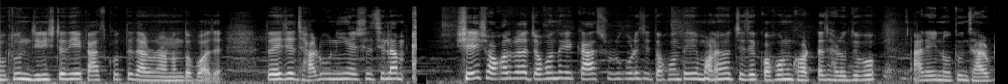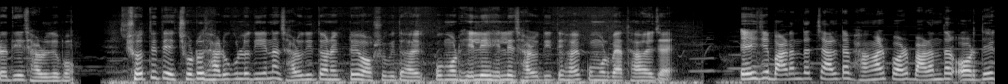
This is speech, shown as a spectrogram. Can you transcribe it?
নতুন জিনিসটা দিয়ে কাজ করতে দারুণ আনন্দ পাওয়া যায়। তো এই যে ঝাড়ু নিয়ে এসেছিলাম সেই সকালবেলা যখন থেকে কাজ শুরু করেছি, তখন থেকে মনে হচ্ছে যে কখন ঘরটা ঝাড়ু দেবো আর এই নতুন ঝাড়ুটা দিয়ে ঝাড়ু দেবো। সত্যিতে ছোট ঝাড়ুগুলো দিয়ে না ঝাড়ু দিতে অনেকটাই অসুবিধা হয়। কোমর হেলে হেলে ঝাড়ু দিতে হয়, কোমর ব্যথা হয়ে যায়। এই যে বারান্দার চালটা ভাঙার পর বারান্দার অর্ধেক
